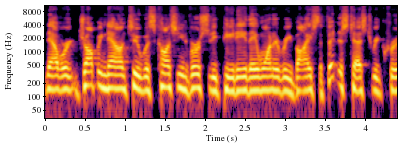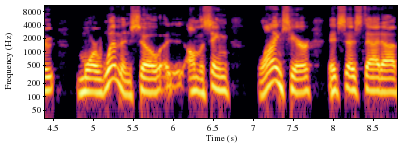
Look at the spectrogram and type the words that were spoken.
now we're jumping down to Wisconsin University PD. They want to revise the fitness test to recruit more women. So uh, on the same lines here, it says that uh,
